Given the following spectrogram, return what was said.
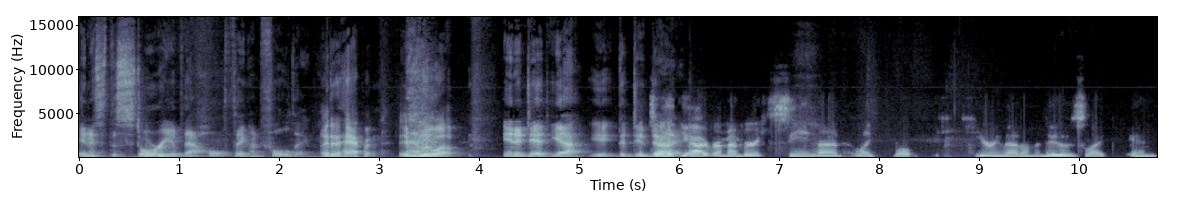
And it's the story of that whole thing unfolding. And it happened. It blew up. And it did, yeah. It, the dude it died. did. Yeah, I remember seeing that. Like, well, hearing that on the news. Like, and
